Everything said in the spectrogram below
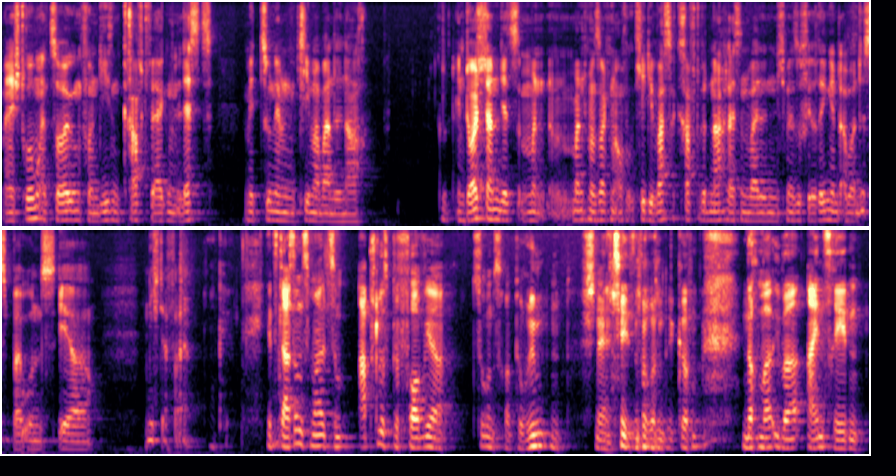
meine Stromerzeugung von diesen Kraftwerken lässt mit zunehmendem Klimawandel nach. Gut. In Deutschland jetzt, man, manchmal sagt man auch, okay, die Wasserkraft wird nachlassen, weil nicht mehr so viel regnet, aber das ist bei uns eher nicht der Fall. Okay. Jetzt lass uns mal zum Abschluss, bevor wir zu unserer berühmten Schnellthesenrunde kommen, nochmal über eins reden.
